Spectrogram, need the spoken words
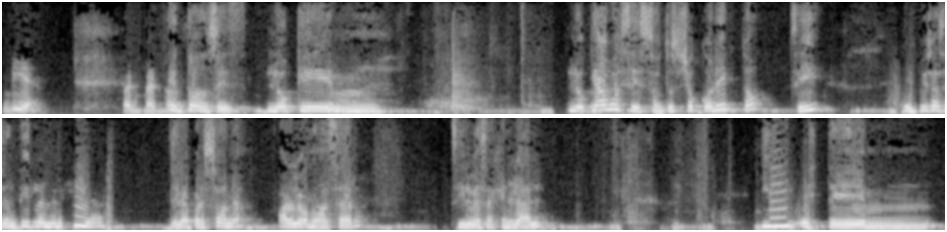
Bien, perfecto. Entonces, lo que, mm, lo que hago es eso, entonces yo conecto, ¿sí? Empiezo a sentir la energía de la persona, ahora lo vamos a hacer, si lo ves a general, y este mm,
